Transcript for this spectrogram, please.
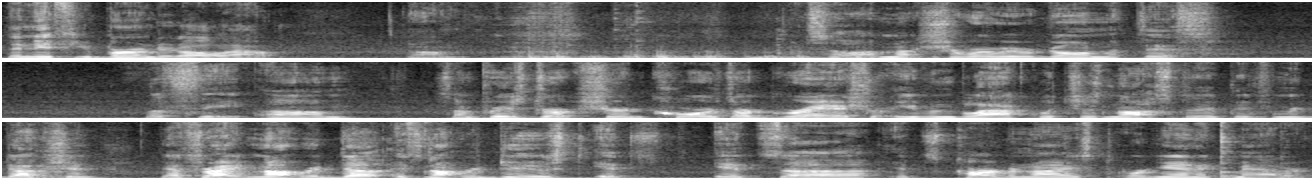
than if you burned it all out. Um, so I'm not sure where we were going with this. Let's see. Um, some prehistoric cores are grayish or even black, which is not specifically from reduction. That's right. Not redu- It's not reduced. It's it's uh, it's carbonized organic matter.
